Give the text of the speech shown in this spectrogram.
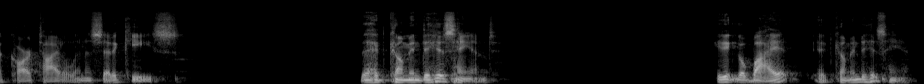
a car title and a set of keys that had come into his hand. He didn't go buy it, it had come into his hand.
